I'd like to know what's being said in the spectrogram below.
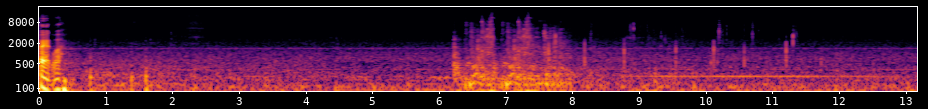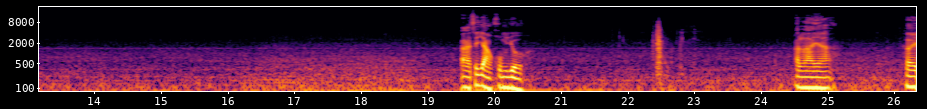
แปลกๆว่ะ อะไรสักอย่างคุมอยู่ อะไรอะเฮ้ย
